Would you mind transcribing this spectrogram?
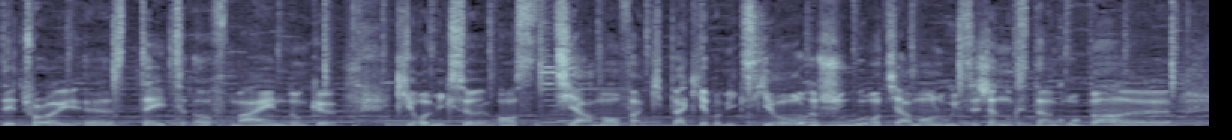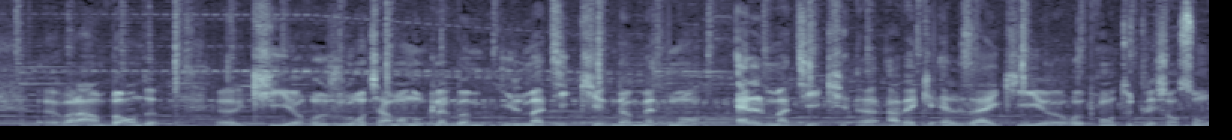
Detroit State of Mind, donc qui remixe entièrement, enfin qui pas qui remixe, qui rejoue entièrement le Will Session. Donc, c'est un groupe, hein, voilà, un band qui rejoue entièrement donc l'album Ilmatic qui est nommé maintenant Elmatic avec Elzai qui reprend toutes les chansons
